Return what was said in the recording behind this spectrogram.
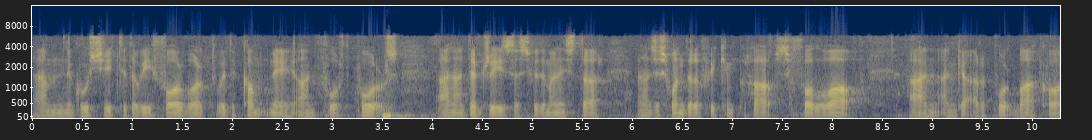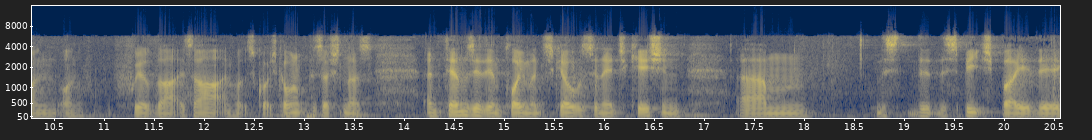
um, negotiated a way forward with the company and Forth Ports and I did raise this with the Minister, and I just wonder if we can perhaps follow up and, and get a report back on, on where that is at and what the Scottish Government position is. In terms of the employment skills and education, um, the, the, the speech by the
